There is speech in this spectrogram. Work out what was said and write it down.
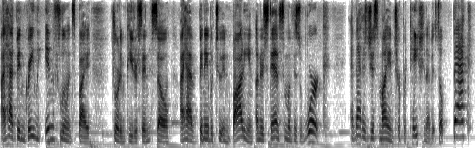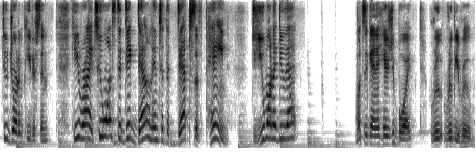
I have been greatly influenced by Jordan Peterson, so I have been able to embody and understand some of his work, and that is just my interpretation of it. So back to Jordan Peterson. He writes, Who wants to dig down into the depths of pain? Do you want to do that? Once again, here's your boy, Ru- Ruby Rube.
